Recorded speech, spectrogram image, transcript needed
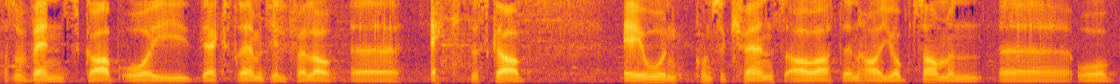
altså vennskap og i det ekstreme tilfeller eh, ekteskap er jo en konsekvens av at en har jobbet sammen eh, og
